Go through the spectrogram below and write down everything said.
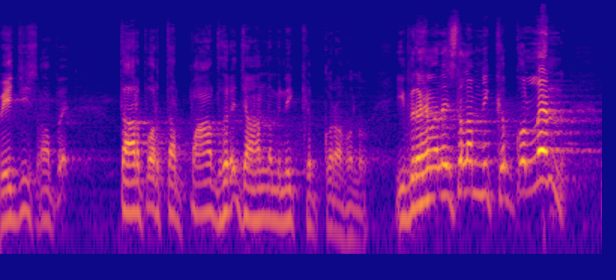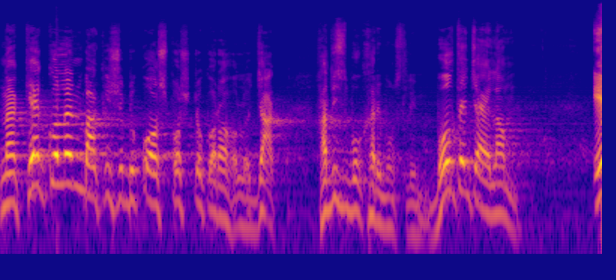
বেজি সাপে, তারপর তার পা ধরে জাহান্নামে নিক্ষেপ করা হলো। ইব্রাহিম আলাই ইসলাম নিক্ষেপ করলেন না, কে করলেন? বাকি সেটুকু অস্পষ্ট করা হলো। যাক, হাদিস বোখারি, মুসলিম। বলতে চাইলাম, এ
